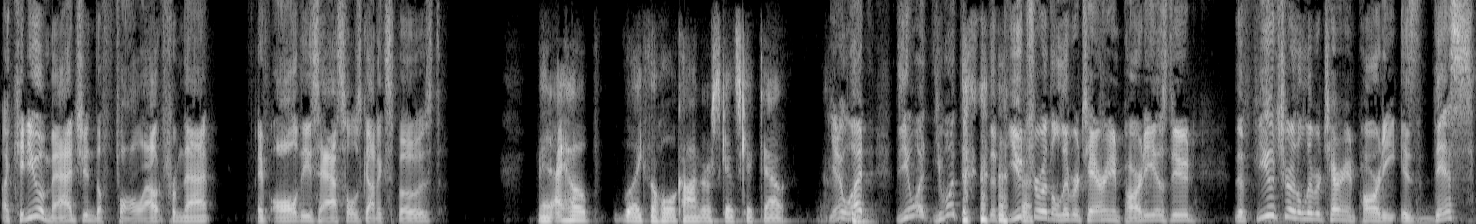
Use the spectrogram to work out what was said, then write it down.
uh, can you imagine the fallout from that if all these assholes got exposed? Man, I hope like the whole Congress gets kicked out. You know what? Do you know what? You know what the, the future of the Libertarian Party is, dude? The future of the Libertarian Party is this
